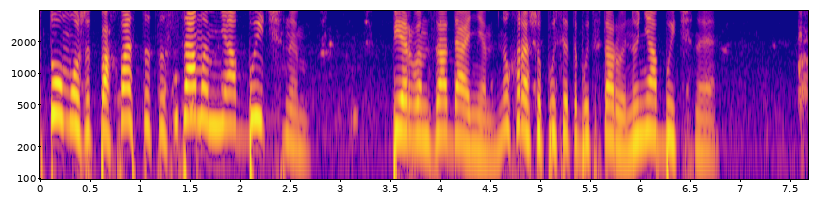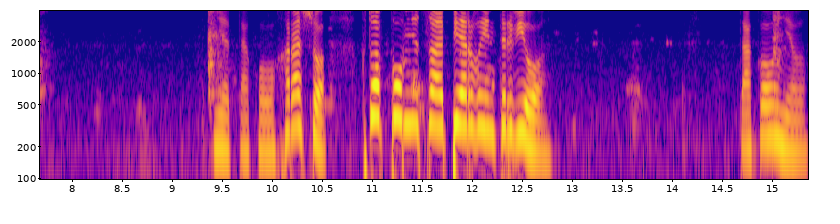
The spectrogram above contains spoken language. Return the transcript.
кто может похвастаться самым необычным первым заданием? Ну хорошо, пусть это будет второй, но необычное. Нет такого. Хорошо. Кто помнит свое первое интервью? Такого не было.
